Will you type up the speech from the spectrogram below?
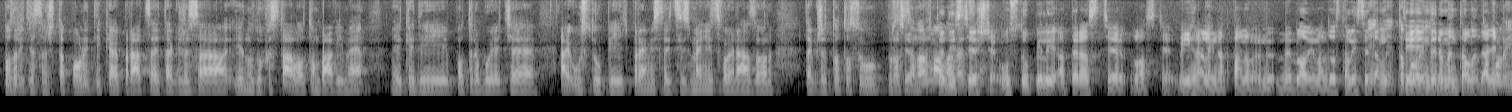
Pozrite sa, že tá politika je práca je tak, že sa jednoducho stále o tom bavíme. Niekedy potrebujete aj ustúpiť, premyslieť si, zmeniť svoj názor. Takže toto sú proste ste, normálne vtedy veci. ste ešte ustúpili a teraz ste vlastne vyhrali nad pánom Beblavým a dostali ste tam nie, nie, tie boli, environmentálne dane? To, boli,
